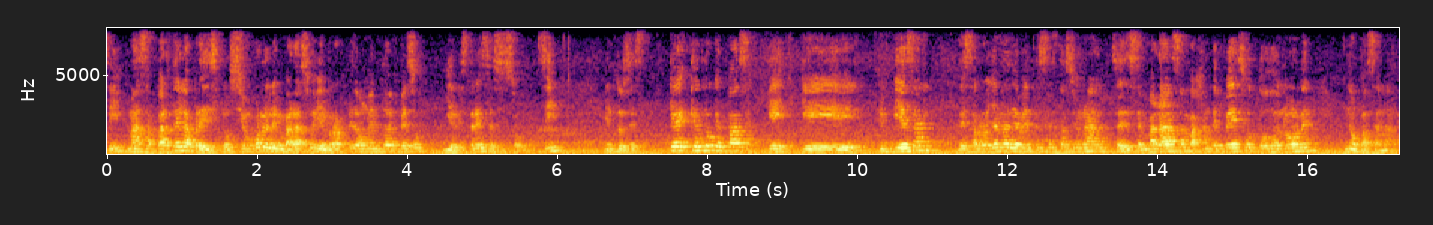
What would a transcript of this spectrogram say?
¿sí? Más aparte de la predisposición por el embarazo y el rápido aumento de peso y el estrés, son. ¿sí? Entonces, ¿qué, es lo que pasa? Que, que empiezan, desarrollan la diabetes gestacional, se desembarazan, bajan de peso, todo en orden, no pasa nada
